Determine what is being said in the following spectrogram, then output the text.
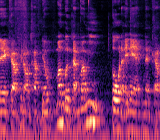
นะครับพี่น้องครับเดี๋ยวมาเบิ่งกันว่ามีโตไหนแน่นะครับ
